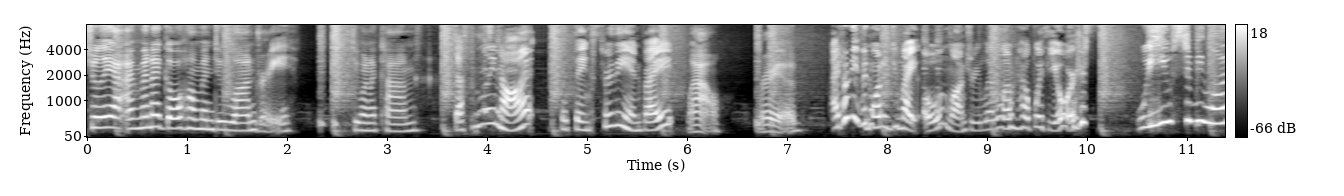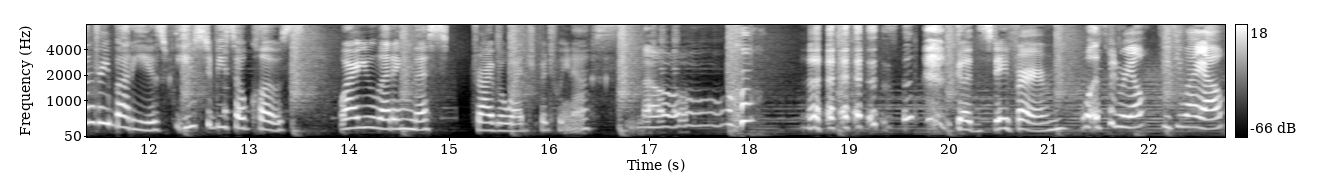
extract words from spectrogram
Julia, I'm going to go home and do laundry. Do you want to come? Definitely not, but thanks for the invite. Wow, rude. I don't even want to do my own laundry, let alone help with yours. We used to be laundry buddies. We used to be so close. Why are you letting this drive a wedge between us? No. Good, stay firm. Well, it's been real. TTYL.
